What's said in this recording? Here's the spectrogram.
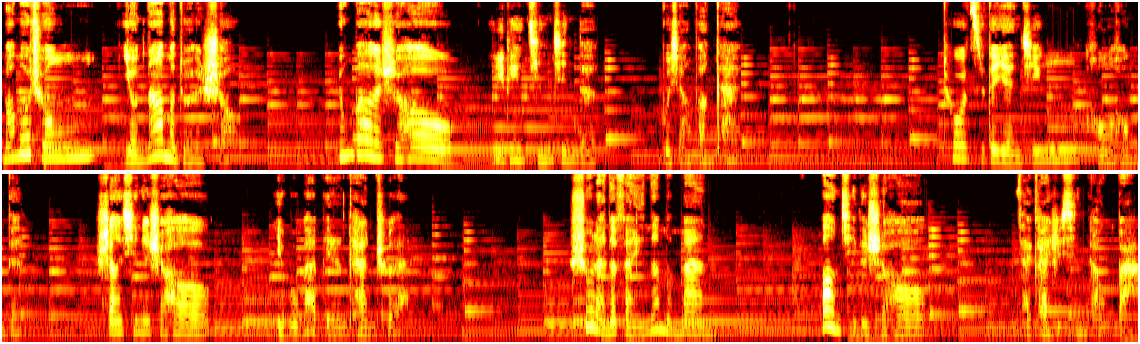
毛毛虫有那么多的手，拥抱的时候一定紧紧的，不想放开。兔子的眼睛红红的。伤心的时候，也不怕别人看出来。树懒的反应那么慢，忘记的时候才开始心疼吧。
